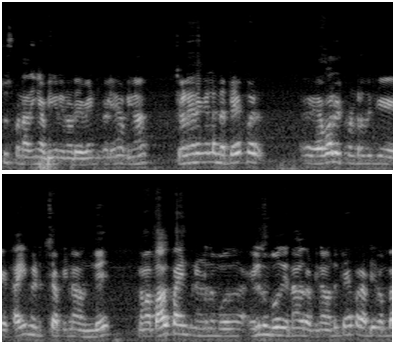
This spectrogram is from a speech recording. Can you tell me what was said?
சூஸ் பண்ணாதீங்க அப்படிங்கிற என்னுடைய வேண்டுகோள். ஏன் அப்படின்னா சில நேரங்களில் இந்த பேப்பர் எவாலுவேட் பண்ணுறதுக்கு டைம் எடுத்துச்சு அப்படின்னா வந்து நம்ம பால் பாயிண்ட் பண்ணி எழுதும்போது எழுதும்போது என்ன ஆகுது அப்படின்னா வந்து பேப்பர் அப்படியே ரொம்ப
